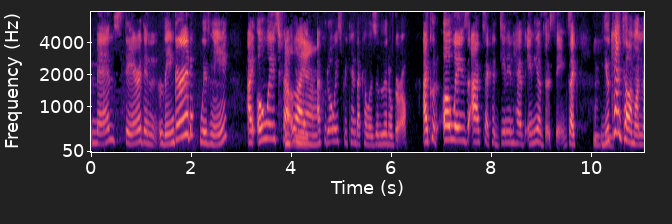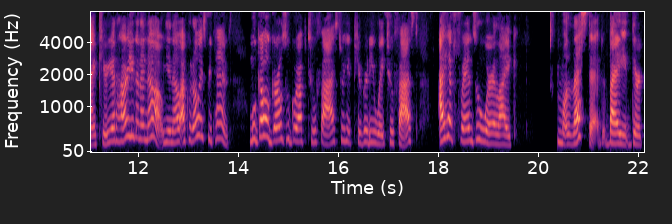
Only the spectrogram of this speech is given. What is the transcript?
men stared and lingered with me i always felt Mhm. like Yeah. i could always pretend like i was a little girl i could always act like i didn't have any of those things like you Mhm. can't tell I'm on my period. How are you gonna know? You know, I could always pretend. Mugao girls who grew up too fast, who hit puberty way too fast. I have friends who were like molested by their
